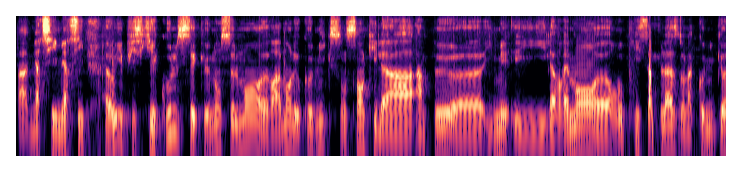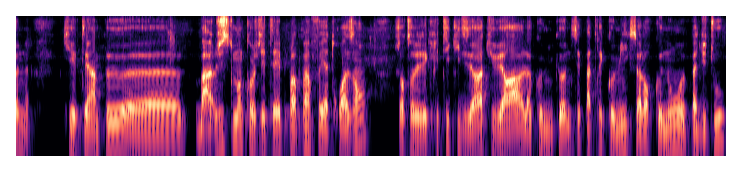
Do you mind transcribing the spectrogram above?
Ah, merci, merci. Euh, oui, et puis ce qui est cool, c'est que non seulement euh, vraiment le comics, on sent qu'il a un peu, euh, il, met, il a vraiment euh, repris sa place dans la Comic Con, qui était un peu, euh, bah, justement quand j'étais pour la première fois il y a trois ans, j'entendais des critiques qui disaient ah tu verras la Comic Con c'est pas très comics, alors que non, euh, pas du tout.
